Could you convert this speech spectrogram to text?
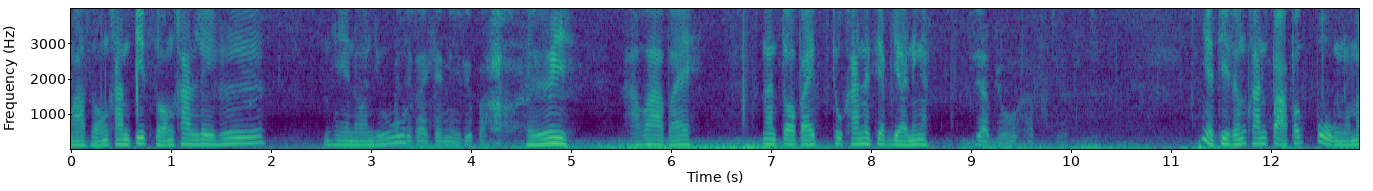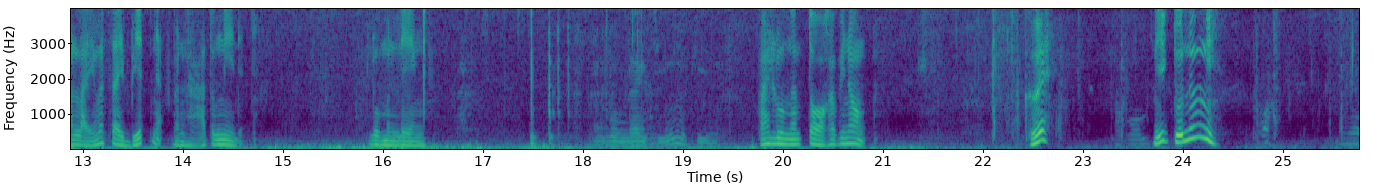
มาสองคันติดสองคันเลยเฮ้ยแน่นอนอยู่มันจะได้แค่นี้หรือเปล่า เฮ้ย หาว่าไป งานต่อไปทุกคันน่ะเสียบเหยื่อนี่ไง เสียบอยู่ครับ เสียบเนี่ยที่สำคัญป่าพักปุ่งเนี่ยมันไหลมาใส่เบ็ดเนี่ยปัญหาตรงนี้เด็ลมมันแรงลมแรงจริงเมื่อกี้ไปลุนกันต่อครับพี่น้องเคยครับผมนี่อีกตัวนึงนี่แน่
